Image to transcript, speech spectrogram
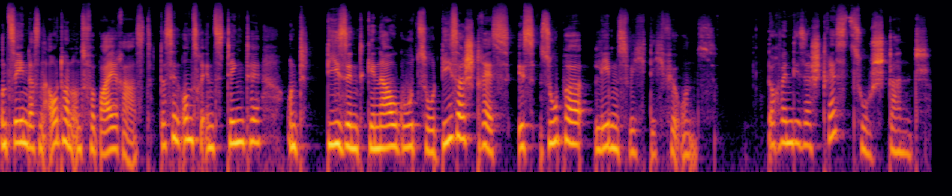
und sehen, dass ein Auto an uns vorbeirast. Das sind unsere Instinkte und die sind genau gut so. Dieser Stress ist super lebenswichtig für uns. Doch wenn dieser Stresszustand,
